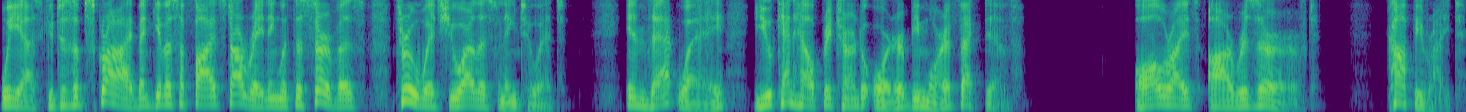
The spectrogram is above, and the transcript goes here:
we ask you to subscribe and give us a five star rating with the service through which you are listening to it. In that way, you can help Return to Order be more effective. All rights are reserved. Copyright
